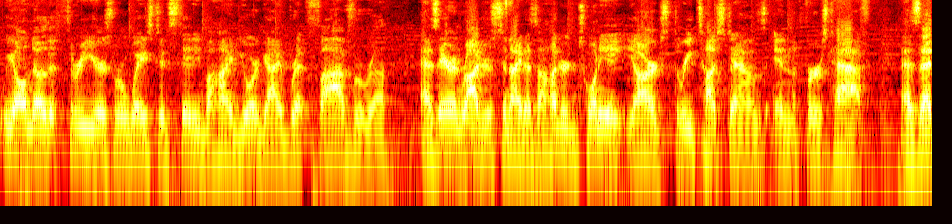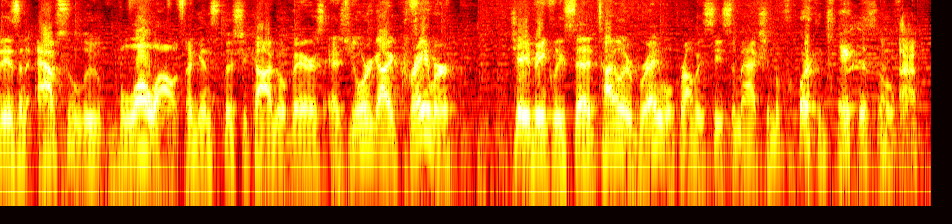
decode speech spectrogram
we all know that three years were wasted standing behind your guy, Brett Favre, as Aaron Rodgers tonight has 128 yards, three touchdowns in the first half, as that is an absolute blowout against the Chicago Bears. As your guy, Kramer, Jay Binkley said Tyler Bray will probably see some action before the game is over.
